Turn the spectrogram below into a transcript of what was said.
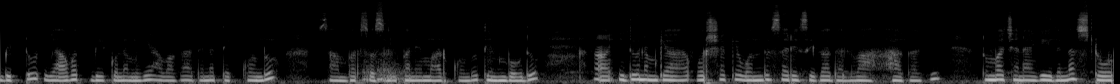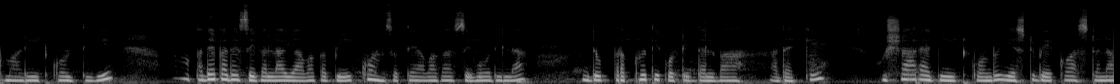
ಬಿಟ್ಟು ಯಾವತ್ತು ಬೇಕು ನಮಗೆ ಆವಾಗ ಅದನ್ನು ತೆಕ್ಕೊಂಡು ಸಾಂಬಾರು ಸ ಮಾಡಿಕೊಂಡು ತಿನ್ಬೋದು. ಇದು ನಮಗೆ ವರ್ಷಕ್ಕೆ ಒಂದು ಸರಿ ಸಿಗೋದಲ್ವ? ಹಾಗಾಗಿ ತುಂಬ ಚೆನ್ನಾಗಿ ಇದನ್ನು ಸ್ಟೋರ್ ಮಾಡಿ ಇಟ್ಕೊಳ್ತೀವಿ. ಪದೇ ಪದೇ ಸಿಗಲ್ಲ. ಯಾವಾಗ ಬೇಕು ಅನಿಸುತ್ತೆ ಆವಾಗ ಸಿಗೋದಿಲ್ಲ. ಇದು ಪ್ರಕೃತಿ ಕೊಟ್ಟಿದ್ದಲ್ವಾ? ಅದಕ್ಕೆ ಹುಷಾರಾಗಿ ಇಟ್ಕೊಂಡು ಎಷ್ಟು ಬೇಕೋ ಅಷ್ಟನ್ನು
